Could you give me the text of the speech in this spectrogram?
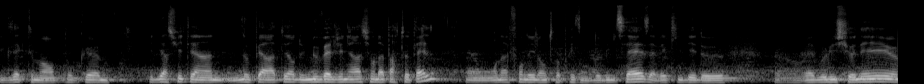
Exactement. Donc, euh, Edgar Suite est un opérateur d'une nouvelle génération d'appart-hôtels. On a fondé l'entreprise en 2016 avec l'idée de euh, révolutionner euh,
